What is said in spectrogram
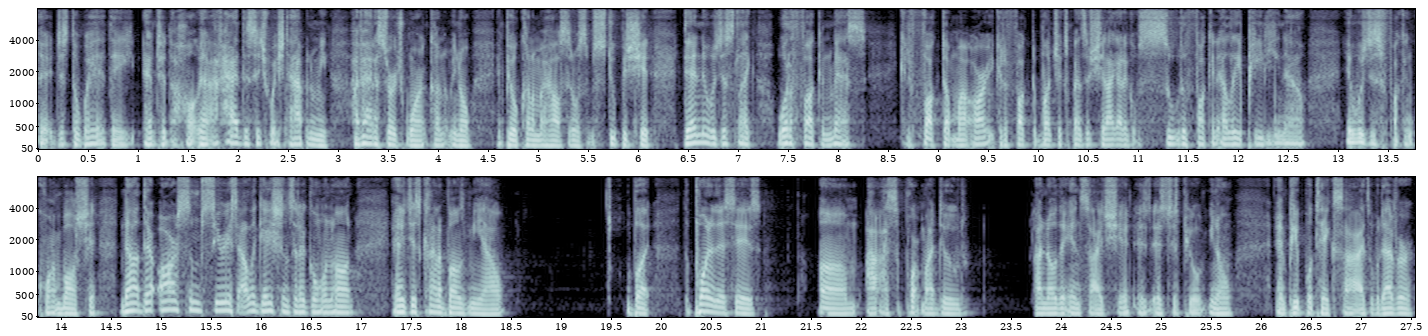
It, just the way that they entered the home. I've had this situation happen to me. I've had a search warrant come, you know, and people come to my house and it was some stupid shit. Then it was just like, what a fucking mess. You could have fucked up my art. You could have fucked a bunch of expensive shit. I got to go sue the fucking LAPD now. It was just fucking cornball shit. Now, there are some serious allegations that are going on, and it just kind of bums me out. But the point of this is, um, I, I support my dude. I know the inside shit is, is just people, you know, and people take sides, whatever.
